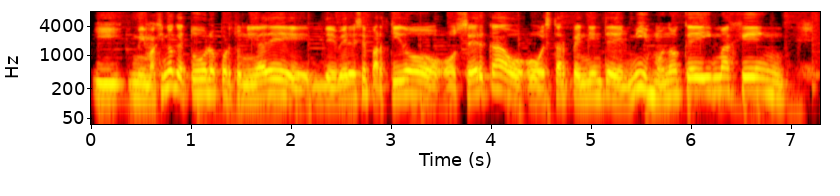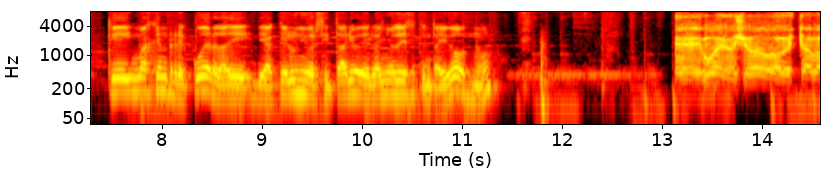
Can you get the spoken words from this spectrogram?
y me imagino que tuvo la oportunidad de, ver ese partido o cerca o, estar pendiente del mismo, ¿no? ¿Qué imagen, qué imagen recuerda de, de aquel universitario del año de 72, ¿no? Eh, bueno, yo estaba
